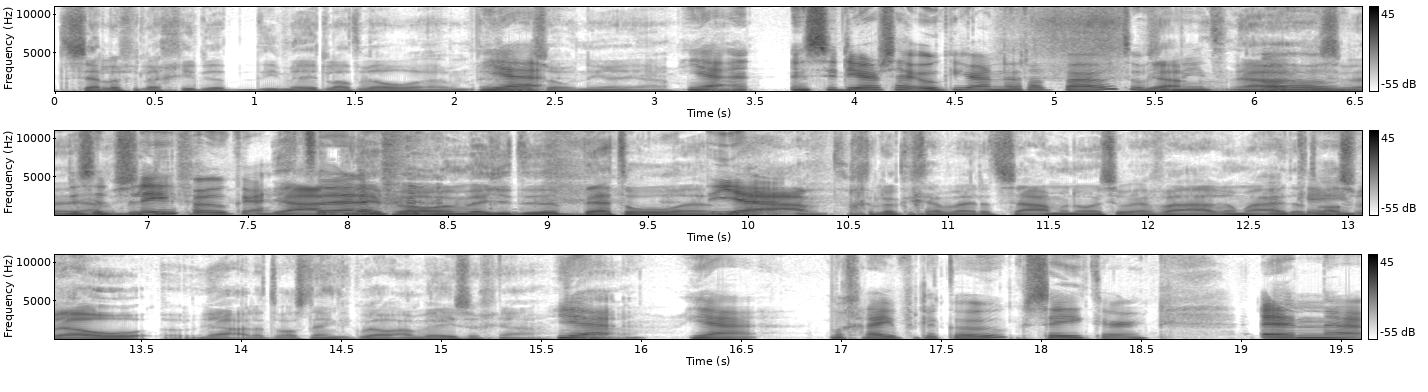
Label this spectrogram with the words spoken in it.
zelf leg je die, die meetlat wel, Ja. wel zo neer, ja. Ja, en, en studeert zij ook hier aan de Radboud of Ja, niet? ja, oh, dus dus het bleef ook echt. Ja, het bleef wel een beetje de battle. Ja. gelukkig hebben wij dat samen nooit zo ervaren. Maar dat was wel, ja, dat was denk ik wel aanwezig, ja. Ja, ja, begrijpelijk ook, zeker. En eh,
